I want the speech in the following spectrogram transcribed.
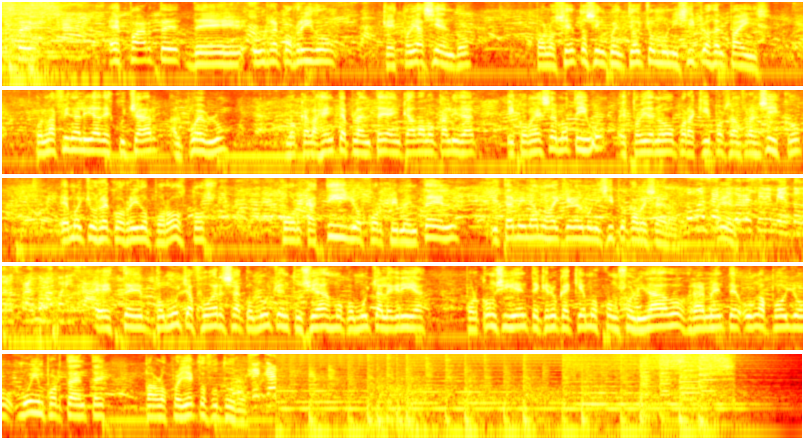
parte, es parte de un recorrido que estoy haciendo por los 158 municipios del país, con la finalidad de escuchar al pueblo, lo que la gente plantea en cada localidad y con ese motivo estoy de nuevo por aquí, por San Francisco. Hemos hecho un recorrido por Hostos, por Castillo, por Pimentel y terminamos aquí en el municipio cabecera. ¿Cómo ha sentido el recibimiento de los franco-macorizanos? Este, con mucha fuerza, con mucho entusiasmo, con mucha alegría. Por consiguiente, creo que aquí hemos consolidado realmente un apoyo muy importante para los proyectos futuros.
